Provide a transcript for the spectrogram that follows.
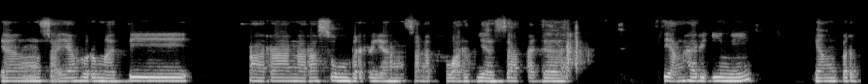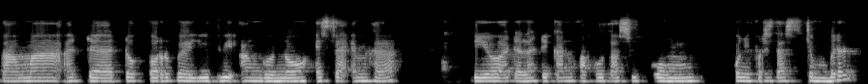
Yang saya hormati para narasumber yang sangat luar biasa pada siang hari ini. Yang pertama ada Dr. Bayu Dwi Anggono, SCMH. Beliau adalah Dekan Fakultas Hukum Universitas Jember.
